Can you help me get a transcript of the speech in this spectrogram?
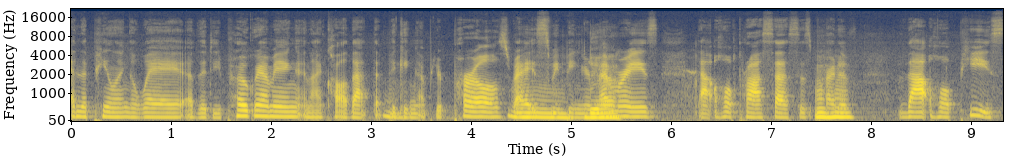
and the peeling away of the deprogramming and i call that the picking up your pearls right? Sweeping your Mm. yeah. memories. That whole process is part of that whole piece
